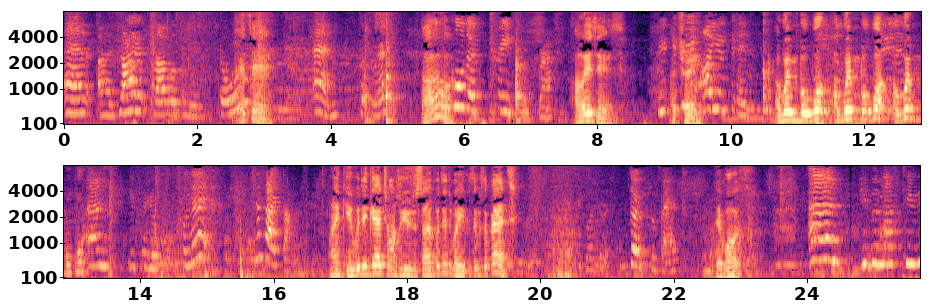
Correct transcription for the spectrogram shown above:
And a giant flower being stored. Is it? And. Oh. Called a tree. Oh, is it? A if tree. A wimble what? A wimble what? A wimble what? And you put your on it. Just like that. Thank you. We didn't get a chance to use the sofa, did we? Because it was a bed. Was it? Go for bed. It was. And here's a nice TV.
